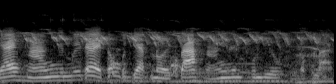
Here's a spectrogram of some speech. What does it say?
ยายหาเงินไม่ได้ต้องประหยัดหน่อยตาหาเงินคนเดียวกับหลาน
